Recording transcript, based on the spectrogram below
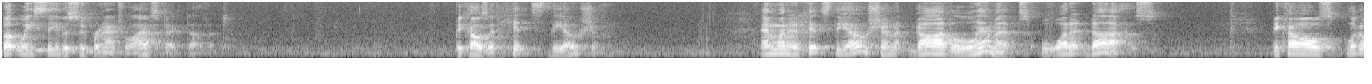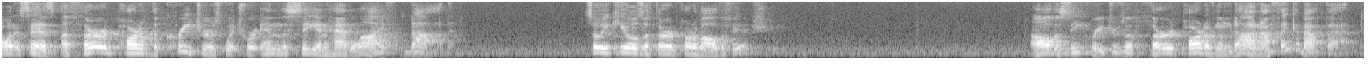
But we see the supernatural aspect of it. Because it hits the ocean. And when it hits the ocean, God limits what it does. Because look at what it says a third part of the creatures which were in the sea and had life died. So he kills a third part of all the fish. All the sea creatures, a third part of them die. Now think about that.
